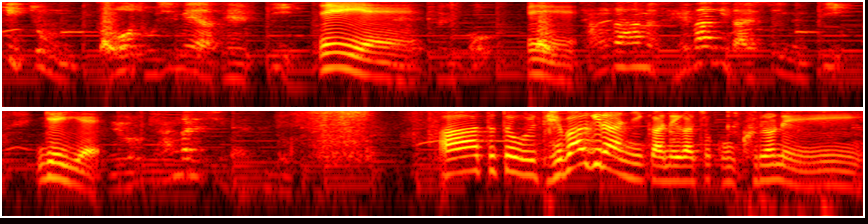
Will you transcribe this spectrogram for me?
특히 좀 더 조심해야 될 띠. 예예. 네, 그리고 예. 장사하면 대박이 날 수 있는 띠. 예예. 이렇게 한 가지씩 말씀 좀 주세요. 아, 또, 또, 우리 대박이라니까 내가 조금 그러네.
